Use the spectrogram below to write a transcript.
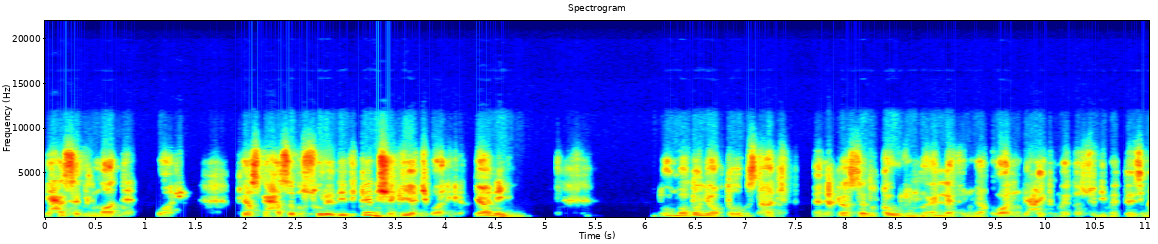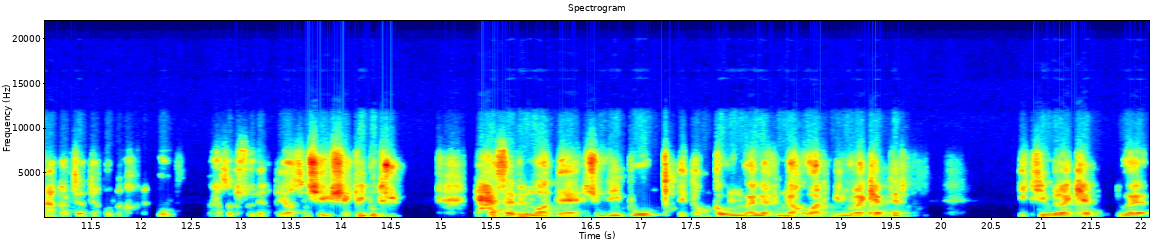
bir hasebil madde var. Kıyas bir hasebi sure dediklerini şekli itibariyle. Yani normalden yaptığımız tarif. Yani kıyasın kavlun müellefin ve ekvalin bihaythu metasülimet tezimen harcat yakulun ahir. Bu. Hasab sure. Kıyasın şeyi şekli budur. Hasebil madde. Şimdi bu e, tamam kavlun müellefin ve ekvalin. Bir mürekkeptir. İki mürekkep ve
